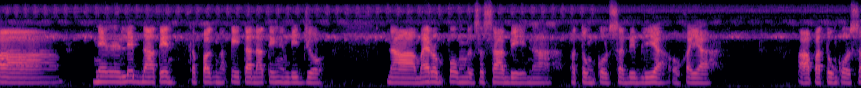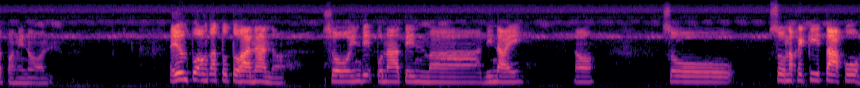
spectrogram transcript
uh, nililive natin kapag nakita natin yung video na mayroon pong nagsasabi na patungkol sa Biblia o kaya uh, patungkol sa Panginoon. Ayun po ang katotohanan, no. So hindi po natin ma-deny, no. So so nakikita ko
